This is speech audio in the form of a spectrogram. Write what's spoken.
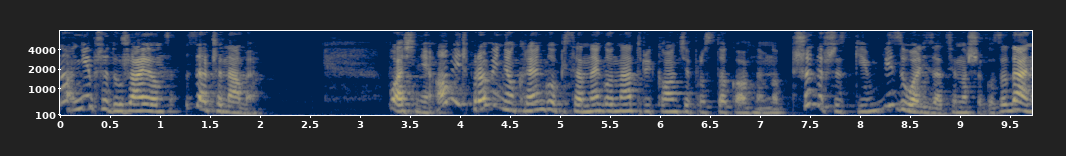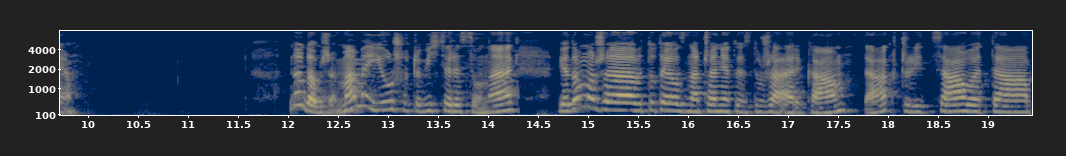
No nie przedłużając, zaczynamy. Właśnie, oblicz promień okręgu opisanego na trójkącie prostokątnym. No przede wszystkim wizualizacja naszego zadania. No dobrze, mamy już oczywiście rysunek. Wiadomo, że tutaj oznaczenie to jest duża R, tak? Czyli całe ta,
